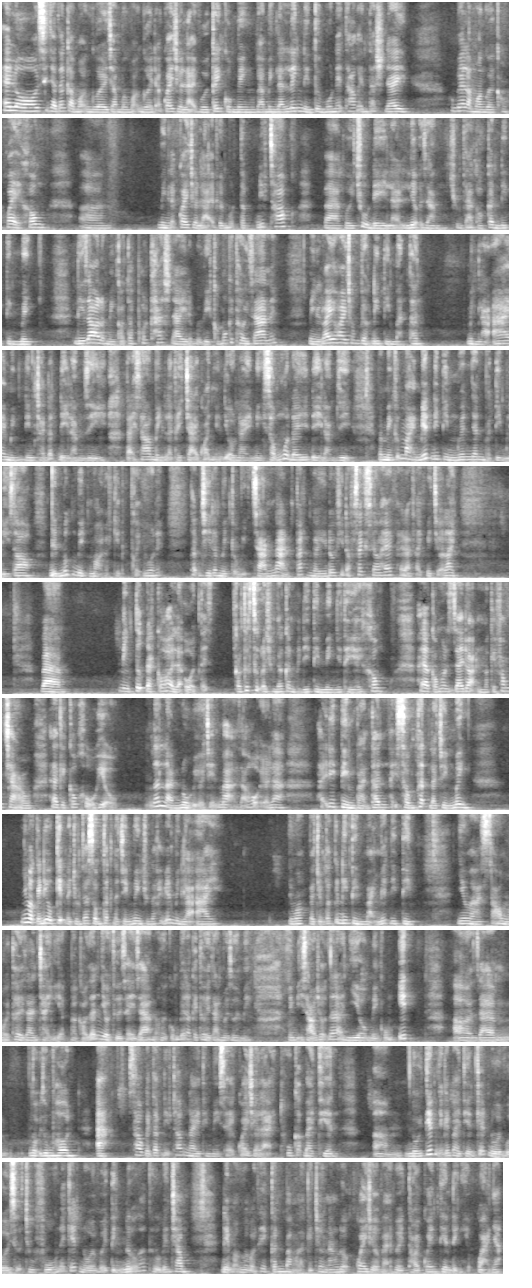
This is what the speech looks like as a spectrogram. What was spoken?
Hello, xin chào tất cả mọi người, chào mừng mọi người đã quay trở lại với kênh của mình và mình là Linh đến từ Monet Talk and Touch đây. Không biết là mọi người có khỏe không? À, mình lại quay trở lại với một tập Deep Talk và với chủ đề là liệu rằng chúng ta có cần đi tìm mình. Lý do là mình có tập podcast này là bởi vì có một cái thời gian ấy Mình loay hoay trong việc đi tìm bản thân mình là ai? Mình đến trái đất để làm gì? Tại sao mình lại phải trải qua những điều này? Mình sống ở đây để làm gì? Và mình cứ mãi miết đi tìm nguyên nhân và tìm lý do, đến mức mệt mỏi và kiệt quệ luôn ấy. Thậm chí là mình kiểu bị chán nản, phát ngấy, đôi khi đọc sách self help hay là sách về chữa lành. Và mình tự đặt câu hỏi là, ủa, tại có thực sự là chúng ta cần phải đi tìm mình như thế hay không? Hay là có một giai đoạn mà cái phong trào hay là cái câu khẩu hiệu rất là nổi ở trên mạng xã hội đó là hãy đi tìm bản thân hãy sống thật là chính mình. Nhưng mà cái điều kiện để chúng ta sống thật là chính mình chúng ta phải biết mình là ai. Đúng không? Và chúng ta cứ đi tìm mãi miết đi tìm. Nhưng mà sau một cái thời gian trải nghiệm và có rất nhiều thứ xảy ra mọi người cũng biết là cái thời gian vừa rồi mình mình bị xáo trộn rất là nhiều mình cũng ít uh, ra nội dung hơn. À sau cái tập deep talk này thì mình sẽ quay trở lại thu các bài thiền um, nối tiếp những cái bài thiền kết nối với sự trù phú này kết nối với tính nữ các thứ bên trong để mọi người có thể cân bằng lại cái trường năng lượng quay trở lại với thói quen thiền định hiệu quả nhá.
